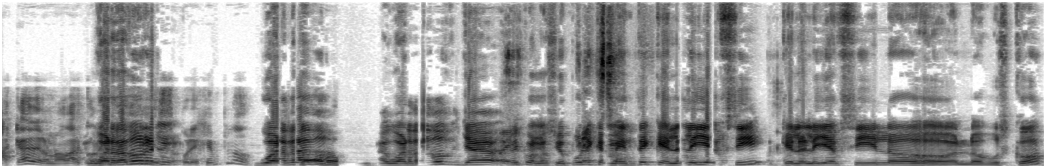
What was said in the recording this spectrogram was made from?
Acá de renovar con Guardado el por ejemplo. Guardado, a Guardado ya Oye, reconoció públicamente que el LAFC, que el LAFC lo, lo buscó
